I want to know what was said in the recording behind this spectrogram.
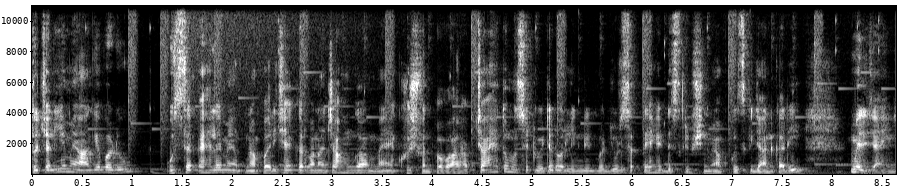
तो चलिए मैं आगे बढ़ूँ। उससे पहले मैं अपना परिचय करवाना चाहूँगा। मैं खुशवंत पवार। आप चाहे तो मुझसे ट्विटर और लिंकडिन पर जुड़ सकते हैं। डिस्क्रिप्शन में आपको इसकी जानकारी मिल जाएँगी।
